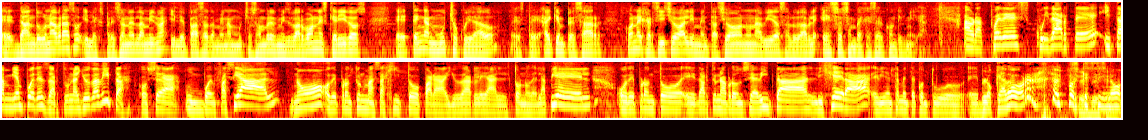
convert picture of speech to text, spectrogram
eh, dando un abrazo y la expresión es la misma, y le pasa también a muchos hombres. Mis barbones queridos, eh, tengan mucho cuidado, este, hay que empezar con ejercicio, alimentación, una vida saludable, eso es envejecer con dignidad. Ahora, puedes cuidarte y también puedes darte una ayudadita, o sea, un buen facial, ¿no? O de pronto un masajito para ayudarle al tono de la piel, o de pronto eh, darte una bronceadita ligera, evidentemente con tu eh, bloqueador, porque Sí, sí, si sí. no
